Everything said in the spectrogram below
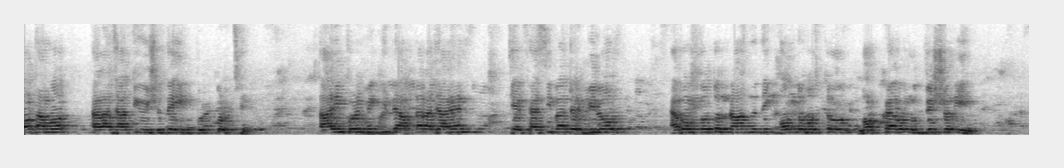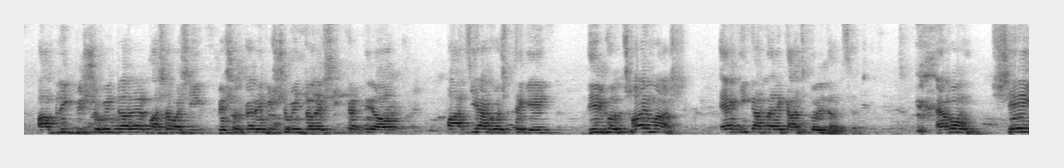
মতামত তারা জাতীয় ইস্যুতে ইনপুট করছে। তারই পরিপ্রেক্ষিতে আপনারা জানেন যে ফ্যাসিবাদের বিলোপ এবং নতুন রাজনৈতিক বন্দোবস্ত লক্ষ্য এবং উদ্দেশ্য নিয়ে পাবলিক বিশ্ববিদ্যালয়ের পাশাপাশি বেসরকারি বিশ্ববিদ্যালয়ের শিক্ষার্থীরাও পাঁচই আগস্ট থেকে দীর্ঘ ছয় মাস একই কাতারে কাজ করে যাচ্ছে এবং সেই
